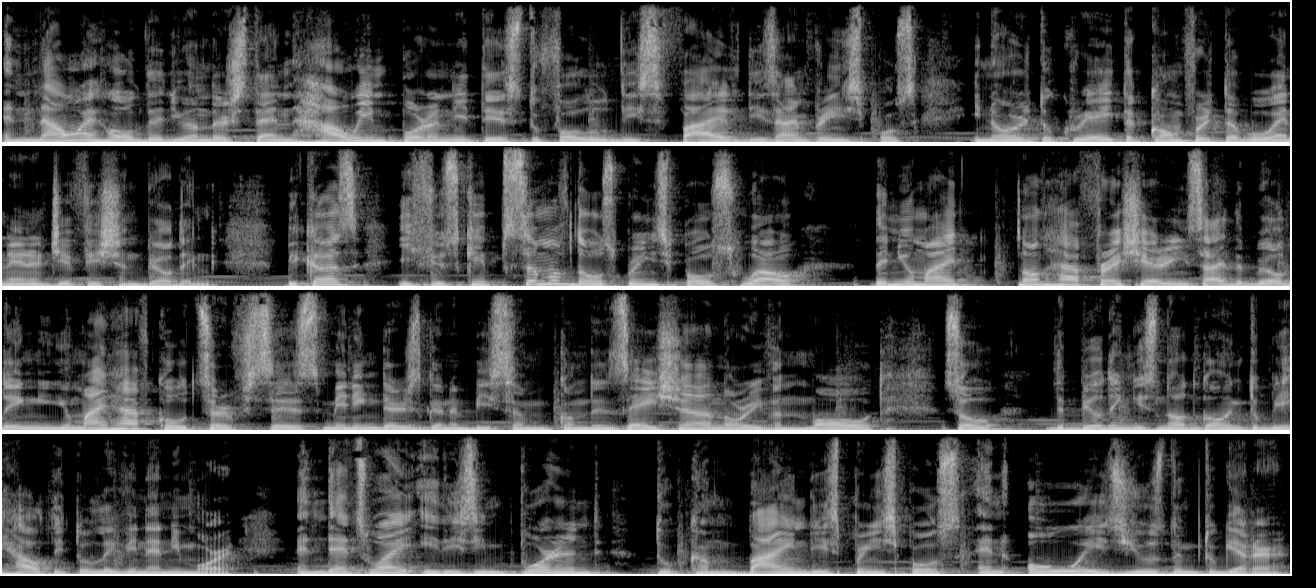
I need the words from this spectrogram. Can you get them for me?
And now I hope that you understand how important it is to follow these 5 design principles in order to create a comfortable and energy efficient building. Because if you skip some of those principles, well, then you might not have fresh air inside the building, you might have cold surfaces, meaning there's gonna be some condensation or even mold, so the building is not going to be healthy to live in anymore. And that's why it is important to combine these principles and always use them together,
